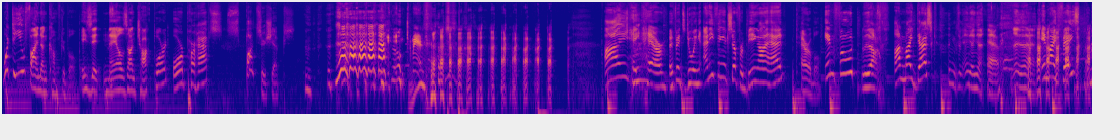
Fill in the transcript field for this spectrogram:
What do you find uncomfortable? Is it nails on chalkboard or perhaps sponsorships? Come here. I hate hair. If it's doing anything except for being on a head, terrible. In food, ugh. on my desk, in my face. but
